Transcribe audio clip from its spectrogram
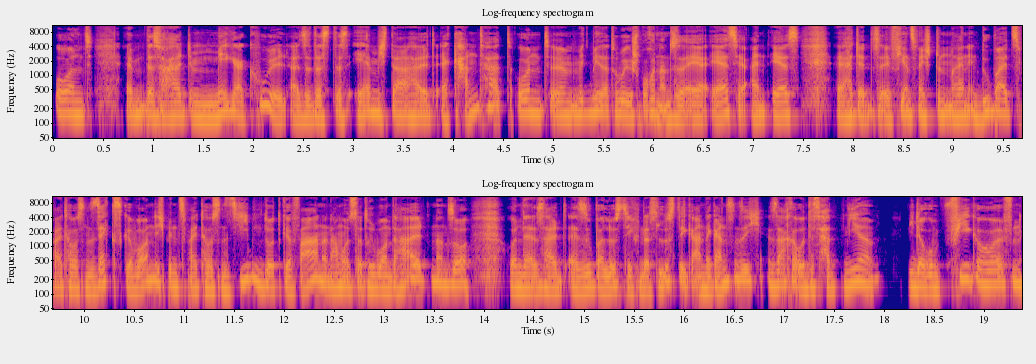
Und ähm, das war halt mega cool. Also, dass, dass er mich da halt erkannt hat und äh, mit mir darüber gesprochen hat. Also er, er ist ja ein, er ist, er hat ja 24-Stunden-Rennen in Dubai 2006 gewonnen. Ich bin 2007 dort gefahren und haben uns darüber unterhalten und so. Und das ist halt äh, super lustig. Und das Lustige an der ganzen Sache, und das hat mir wiederum viel geholfen,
